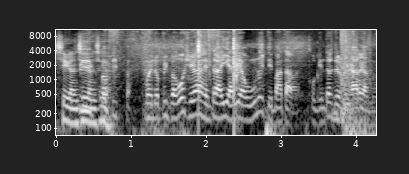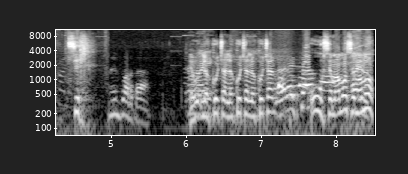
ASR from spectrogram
Sigan, sigan, Pipa, sigan. pipa. Bueno, Pipa, vos llegabas a entrar ahí, había uno y te mataba. Porque entraste recargando. Sí. No importa. Eh, Lo escuchan, lo escuchan, lo escuchan. Uh, se mamó, se Ay, mamó.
